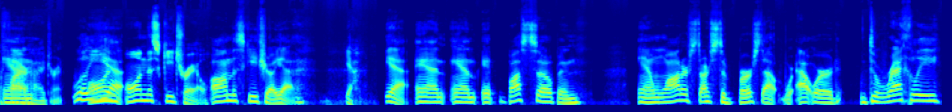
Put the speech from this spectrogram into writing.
A fire hydrant. Well, on, yeah. On the ski trail. on the ski trail. Yeah, Yeah. yeah, and and it busts open, and water starts to burst out outward directly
